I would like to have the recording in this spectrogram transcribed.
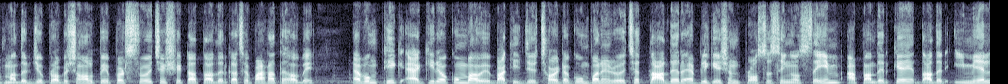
আপনাদের যে প্রফেশনাল পেপার্স রয়েছে, সেটা তাদের কাছে পাঠাতে হবে। এবং ঠিক একই রকমভাবে বাকি যে ছয়টা কোম্পানি রয়েছে, তাদের অ্যাপ্লিকেশন প্রসেসিংও সেম আপনাদেরকে তাদের ইমেল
